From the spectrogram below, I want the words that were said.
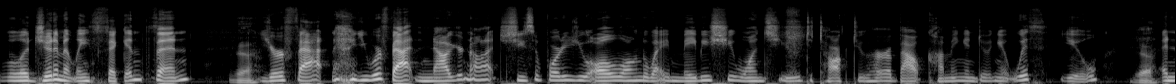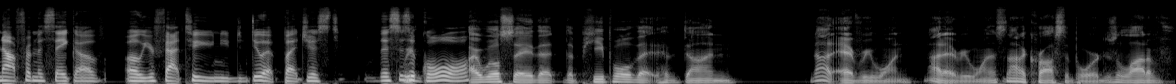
legitimately thick and thin. Yeah. You're fat. you were fat and now you're not. She supported you all along the way. Maybe she wants you to talk to her about coming and doing it with you Yeah. and not from the sake of, oh, you're fat too, you need to do it, but just this is We- a goal. I will say that the people that have done, not everyone, not everyone, it's not across the board. There's a lot of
